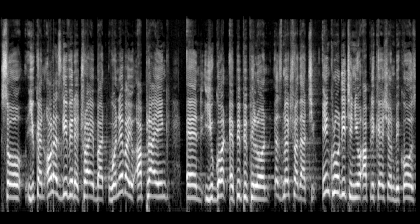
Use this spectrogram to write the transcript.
So you can always give it a try, but whenever you're applying and you got a PPP loan, just make sure that you include it in your application because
